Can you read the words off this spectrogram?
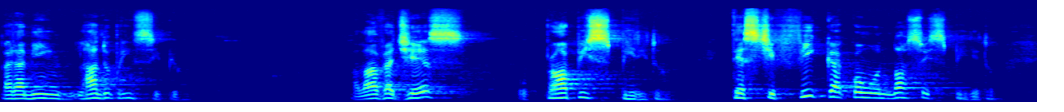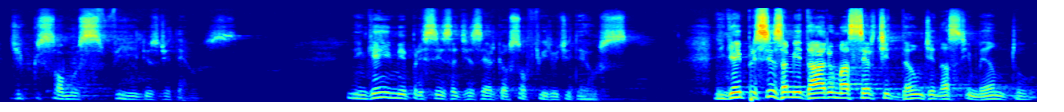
para mim lá no princípio. A palavra diz: o próprio Espírito testifica com o nosso espírito de que somos filhos de Deus. Ninguém me precisa dizer que eu sou filho de Deus. Ninguém precisa me dar uma certidão de nascimento.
